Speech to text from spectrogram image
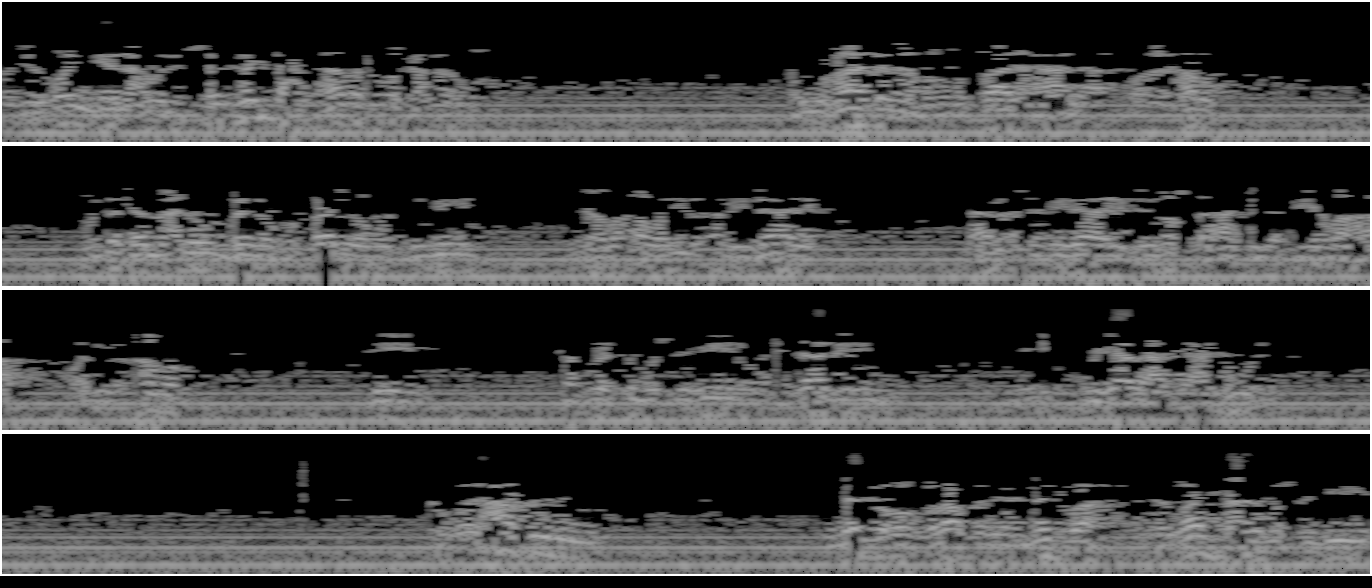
وجل وإن جنحوا للسلم فاجنح لها وتوكل على الله المهادنه والمصالحة على وضع الحرب مدة معلوم بين الكفار والمسلمين إذا الأمر ذلك لا بأس بذلك للمصلحة التي يراها ولي الأمر. في تقوية المسلمين واعتدادهم لمجابهة عدوهم والحاصل من الندوة وخلاصة من الندوة أن الواجب على المسلمين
